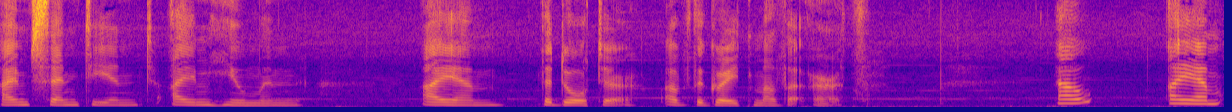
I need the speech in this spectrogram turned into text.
I am sentient, I am human, I am the daughter of the great Mother Earth. Now, I am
